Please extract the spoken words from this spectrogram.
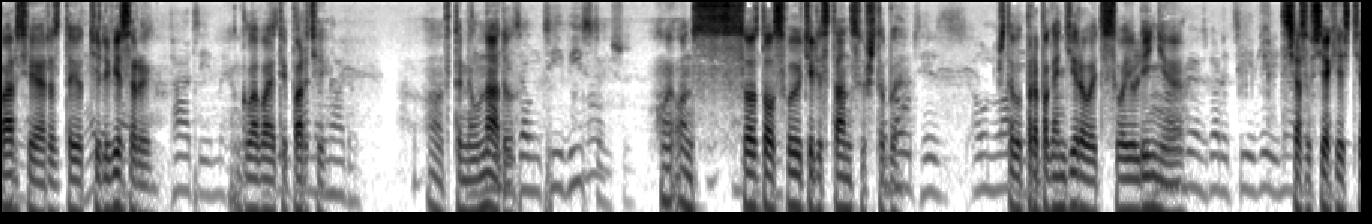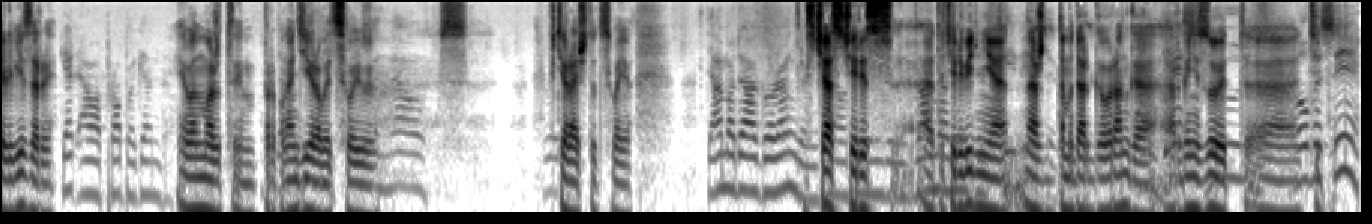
Партия раздает телевизоры. Глава этой партии он в Тамилнаду. Он создал свою телестанцию, чтобы, чтобы пропагандировать свою линию. Сейчас у всех есть телевизоры, и он может им пропагандировать свою, втирать что-то свое. Сейчас через это телевидение наш Дамадар Гауранга организует э, те,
